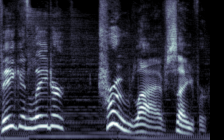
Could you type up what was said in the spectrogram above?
Vegan leader, true lifesaver.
